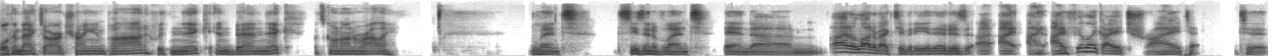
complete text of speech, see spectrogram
Welcome back to our Triune Pod with Nick and Ben. Nick, what's going on in Raleigh? Lent, season of Lent, and um, I had a lot of activity. It is. I I I feel like I try to to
